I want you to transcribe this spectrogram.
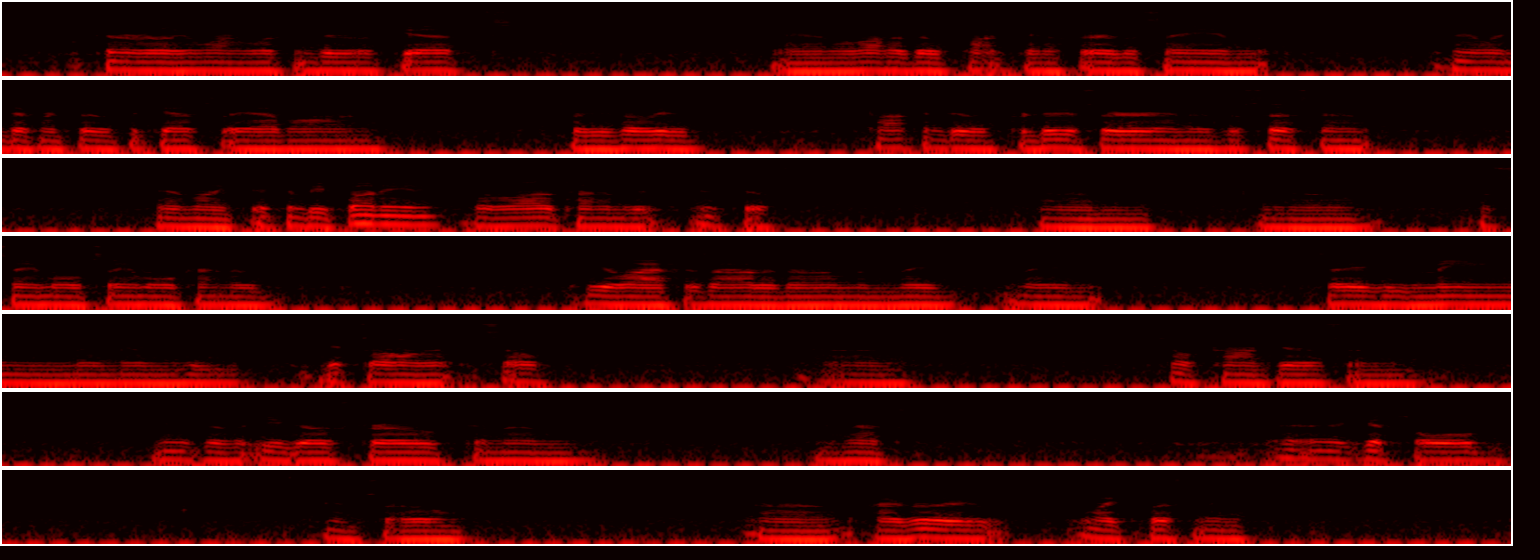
didn't really want to listen to his guests, and a lot of his podcasts are the same. The only difference is the guests they have on, but he's always talking to his producer and his assistant. And like it can be funny but a lot of times it, it's just um, you know the same old same old kind of he lashes out at them and they they say he's mean and then he gets all self uh, self-conscious and needs his ego stroked and then that's it gets old. And so uh, I really liked listening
